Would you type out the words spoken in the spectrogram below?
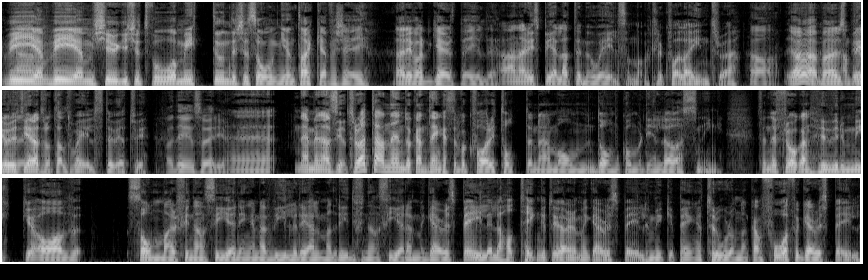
VM, VM 2022, mitt under säsongen, tackar för sig Det hade varit Gareth Bale det Han har ju spelat det med Wales om de skulle kvala in tror jag. Ja, ja, ja men Han prioriterar trots allt Wales, det vet vi. Ja, det, så är det ju Eh, nej men alltså jag tror att han ändå kan tänka sig vara kvar i Tottenham om de kommer till en lösning. Sen är frågan hur mycket av sommarfinansieringarna vill Real Madrid finansiera med Gareth Bale eller har tänkt att göra det med Gareth Bale? Hur mycket pengar tror de de kan få för Gareth Bale?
